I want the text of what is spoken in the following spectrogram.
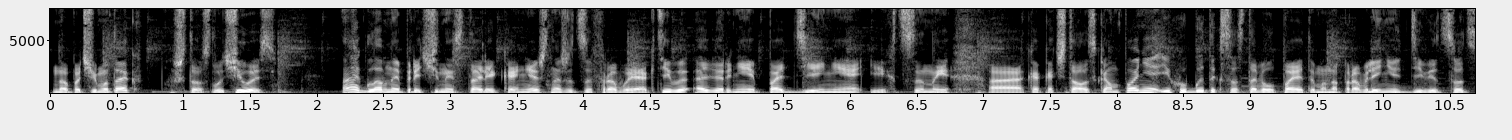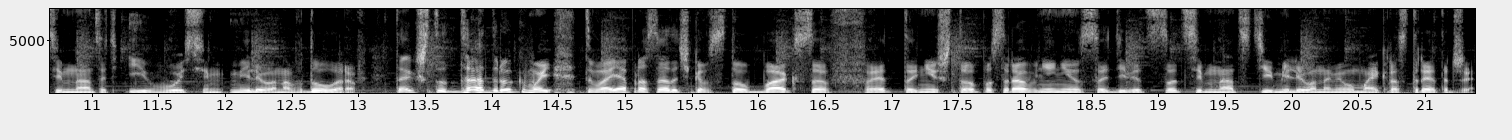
Но почему так? Что случилось? А главной причиной стали, конечно же, цифровые активы, а вернее падение их цены. А как отчиталась компания, их убыток составил по этому направлению 917,8 миллионов долларов. Так что да, друг мой, твоя просадочка в 100 баксов — это ничто по сравнению с 917 миллионами у MicroStrategy.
